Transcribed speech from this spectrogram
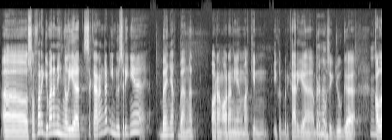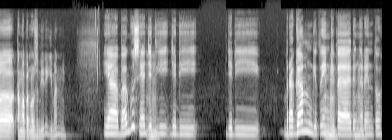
Eh, so far gimana nih ngelihat sekarang kan industrinya banyak banget orang-orang yang makin ikut berkarya, bermusik juga. Kalau tanggapan lo sendiri gimana nih? Ya bagus ya jadi jadi jadi beragam gitu yang Hmm. kita dengerin tuh.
